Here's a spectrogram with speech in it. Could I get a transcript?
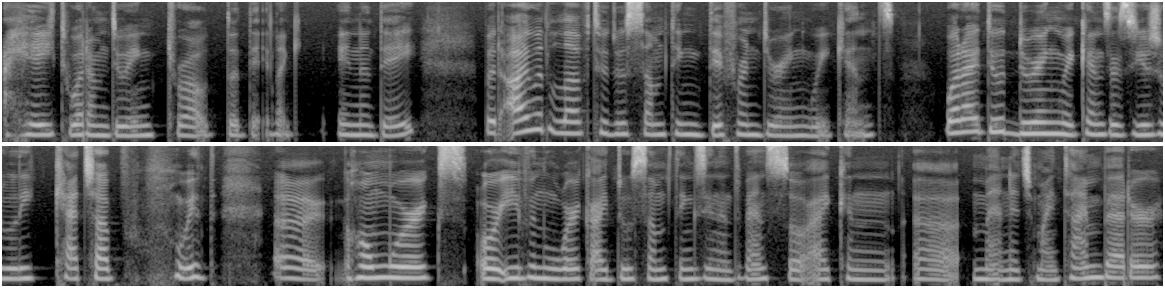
I hate what I'm doing throughout the day, like in a day. But I would love to do something different during weekends. What I do during weekends is usually catch up with uh, homeworks or even work. I do some things in advance so I can uh, manage my time better.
